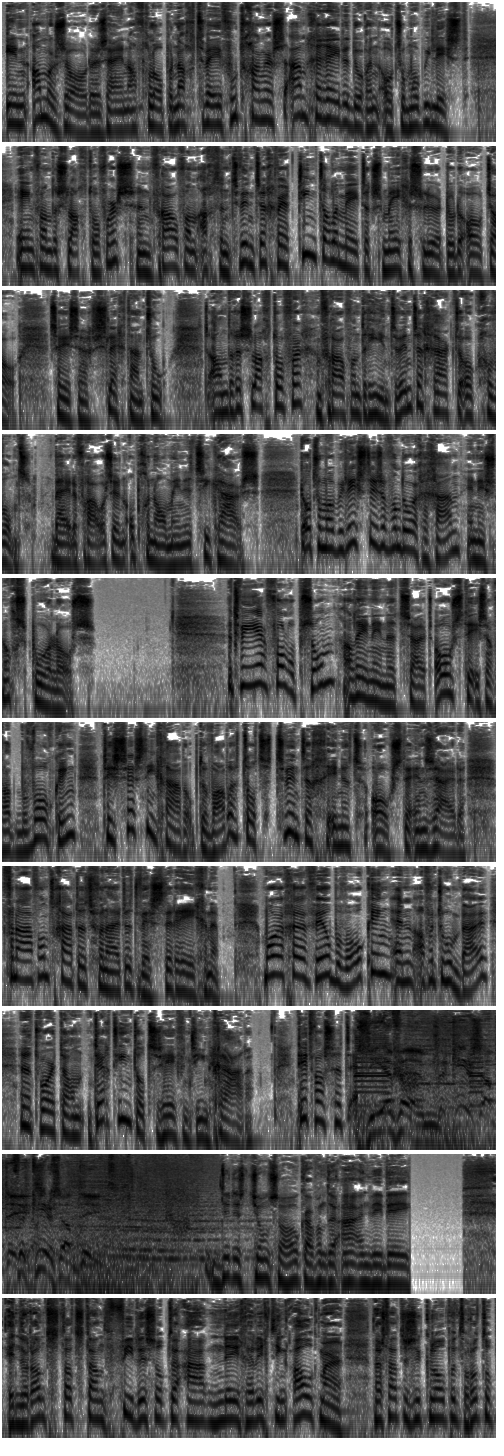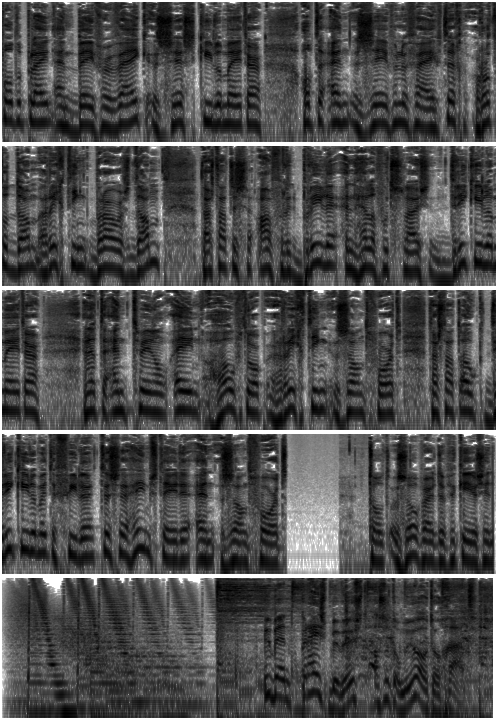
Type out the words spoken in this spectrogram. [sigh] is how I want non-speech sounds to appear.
In Ammerzode zijn afgelopen nacht twee voetgangers aangereden door een automobilist. Een van de slachtoffers, een vrouw van 28, werd tientallen meters meegesleurd door de auto. Ze is er slecht aan toe. Het andere slachtoffer, een vrouw van 23, raakte ook gewond. Beide vrouwen zijn opgenomen in het ziekenhuis. De automobilist is er vandoor gegaan en is nog spoorloos. Het weer volop zon, alleen in het zuidoosten is er wat bewolking. Het is 16 graden op de Wadden tot 20 in het oosten en zuiden. Vanavond gaat het vanuit het westen regenen. Morgen veel bewolking en af en toe een bui. En het wordt dan 13 tot 17 graden. Dit was het... ZFM, verkeersupdate. verkeersupdate. Dit is Johnson Hoka van de ANWB. In de Randstad staan files op de A9 richting Alkmaar. Daar staat tussen knooppunt Rotterpolderplein en Beverwijk 6 kilometer. Op de N57 Rotterdam richting Brouwersdam. Daar staat tussen Afrit Brielen en Hellevoetsluis 3 kilometer. En op de N201 Hoofddorp richting Zandvoort. Daar staat ook 3 kilometer file tussen Heemstede en Zandvoort. Tot zover de verkeersin. U bent prijsbewust als het om uw auto gaat.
